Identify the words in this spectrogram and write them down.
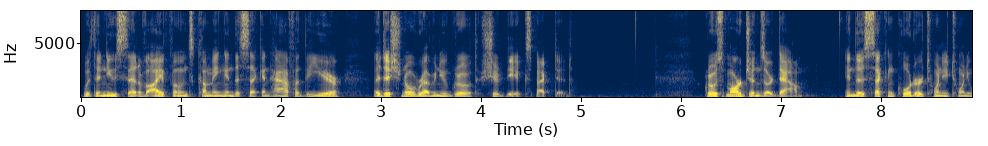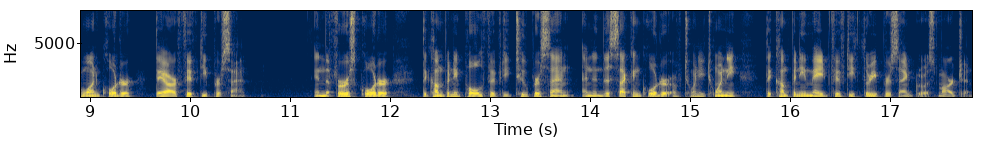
With a new set of iPhones coming in the second half of the year, additional revenue growth should be expected. Gross margins are down, in the second quarter 2021 quarter, they are 50%. In the first quarter, the company pulled 52%, and in the second quarter of 2020, the company made 53% gross margin.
